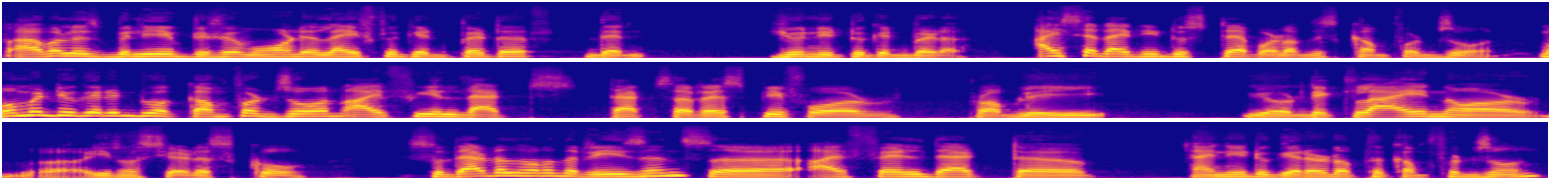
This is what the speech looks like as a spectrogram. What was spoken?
I've always believed if you want your life to get better, then you need to get better. I said I need to step out of this comfort zone. Moment you get into a comfort zone, I feel that's that's a recipe for probably your decline or uh, you know status quo. So that was one of the reasons uh, I felt that uh, I need to get out of the comfort zone.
